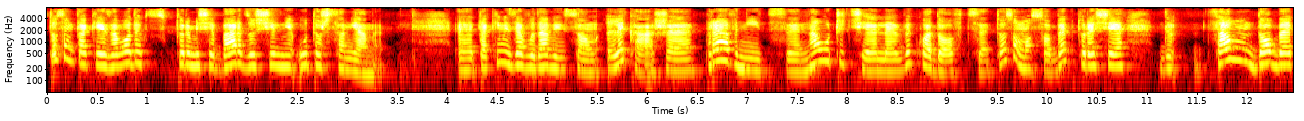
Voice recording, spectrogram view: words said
To są takie zawody, z którymi się bardzo silnie utożsamiamy. E, Takimi zawodami są lekarze, prawnicy, nauczyciele, wykładowcy. To są osoby, które się całą dobę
